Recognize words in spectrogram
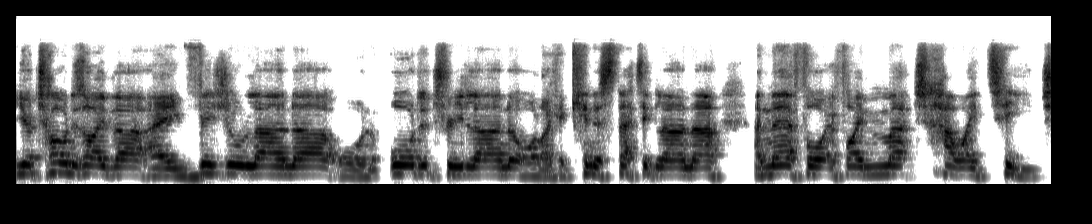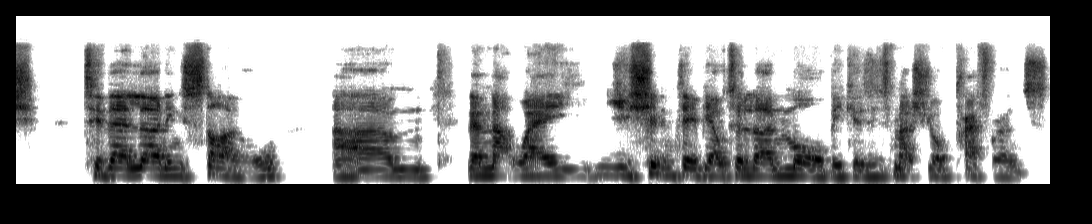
your child is either a visual learner or an auditory learner or like a kinesthetic learner. And therefore, if I match how I teach to their learning style, um, then that way you should, in theory, be able to learn more because it's matched your preference.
